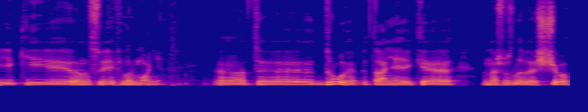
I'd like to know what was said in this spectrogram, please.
які анонсує філармонія. От, друге питання, яке наш важливе, що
